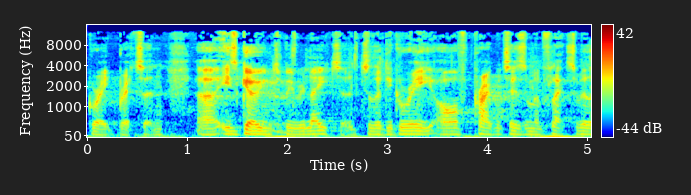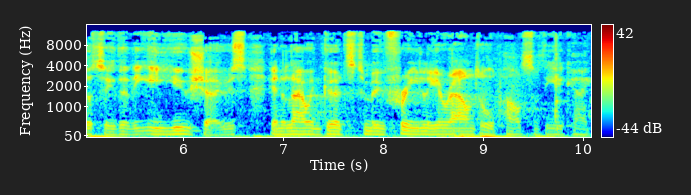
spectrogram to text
Great Britain uh, is going to be related to the degree of pragmatism and flexibility that the EU shows in allowing goods to move freely around all parts of the UK.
